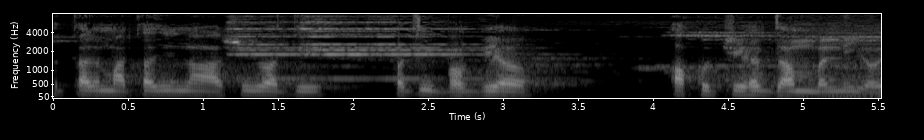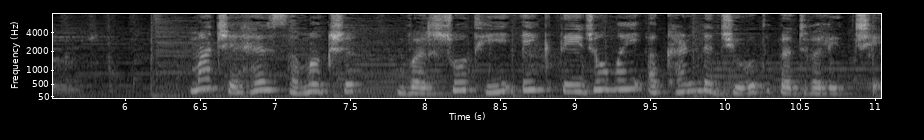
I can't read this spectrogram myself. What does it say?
અત્યારે માતાજીના આશીર્વાદથી અતિ ભવ્ય આખું ચેહરધામ બની ગયું છે. માં ચહેર સમક્ષ વર્ષોથી એક તેજોમય અખંડ જ્યોત પ્રજ્વલિત છે,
